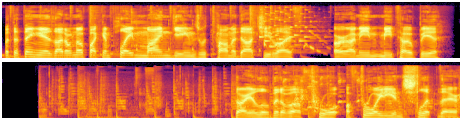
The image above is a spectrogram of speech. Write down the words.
But the thing is, I don't know if I can play mind games with Tomodachi Life. Or, I mean, Miitopia. Sorry, a little bit of a, Fro a Freudian slip there.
